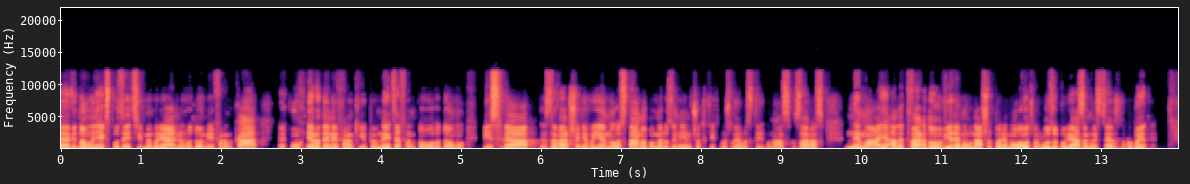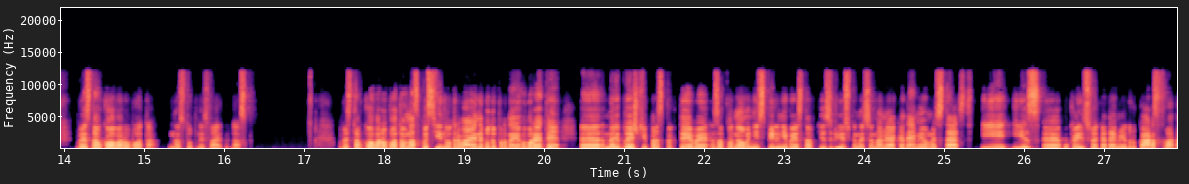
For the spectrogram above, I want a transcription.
е, відновлення експозиції в меморіальному домі Франка, е, кухня родини Франків, пивниця Франкового дому після завершення воєнного стану. Бо ми розуміємо, що таких можливостей у нас зараз немає, але твердо віримо в нашу перемогу, тому зобов'язуємось це зробити. Виставкова робота. Наступний слайд, будь ласка. Виставкова робота в нас постійно триває. Не буду про неї говорити. Е, найближчі перспективи заплановані спільні виставки з Львівською національною академією мистецтв і із е, Українською академією друкарства.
